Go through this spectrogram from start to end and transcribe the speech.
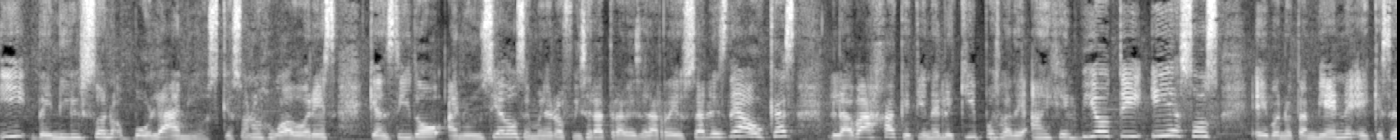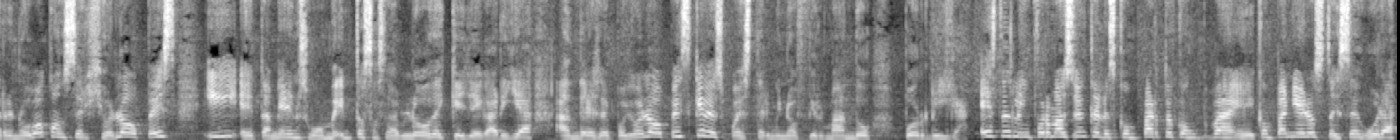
y Denilson Bolaños, que son los jugadores que han sido anunciados de manera oficial a través de las redes sociales de Aucas. La baja que tiene el equipo es la de Ángel Biotti y esos, eh, bueno, también eh, que se renovó con Sergio López y eh, también en su momento se habló de que llegaría Andrés de Pollo López, que después terminó firmando por Liga. Esta es la información que les comparto, compañeros. Estoy segura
